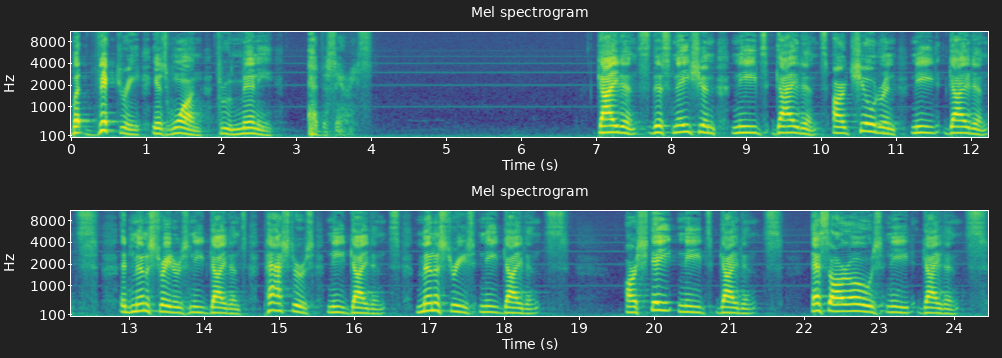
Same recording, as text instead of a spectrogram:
but victory is won through many adversaries. Guidance. This nation needs guidance. Our children need guidance. Administrators need guidance. Pastors need guidance. Ministries need guidance. Our state needs guidance. SROs need guidance.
